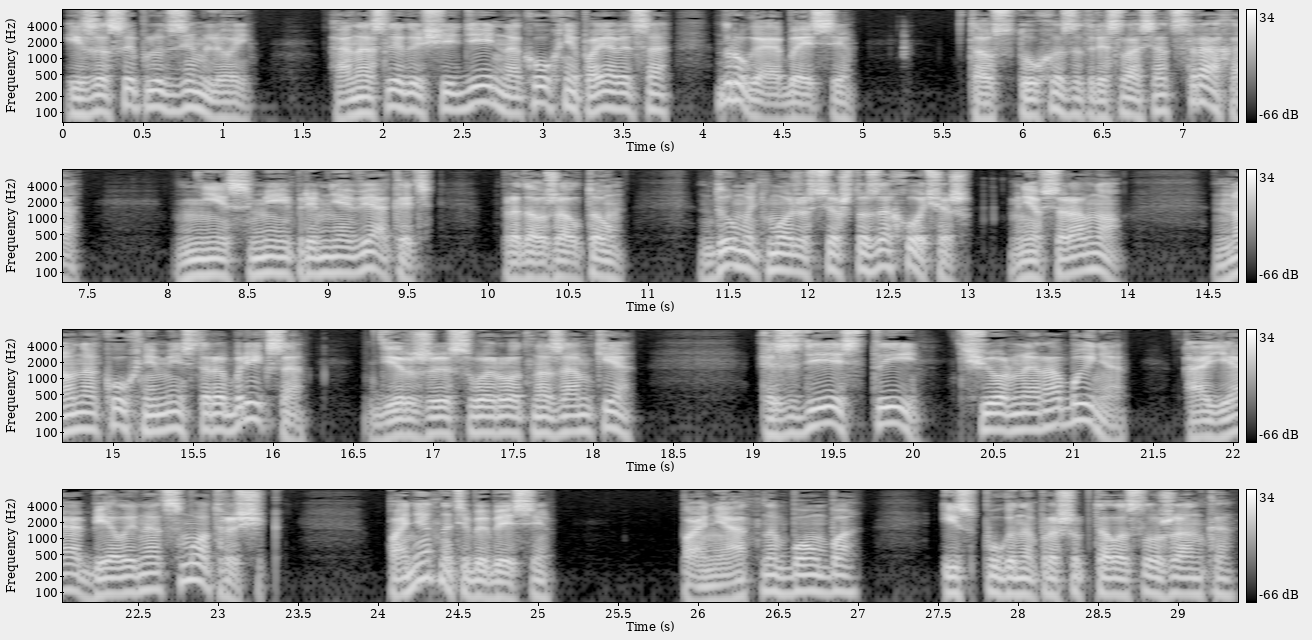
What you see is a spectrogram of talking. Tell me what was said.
и засыплют землей. А на следующий день на кухне появится другая Бесси». Толстуха затряслась от страха. «Не смей при мне вякать», — продолжал Том. Думать можешь все, что захочешь, мне все равно. Но на кухне мистера Брикса держи свой рот на замке. Здесь ты черная рабыня, а я белый надсмотрщик. Понятно тебе, Бесси? Понятно, бомба, испуганно прошептала служанка.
